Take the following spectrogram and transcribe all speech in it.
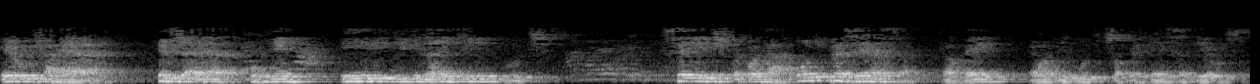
eu já era. Ele já era, porque ele vive na infinitude. Seis, para botar, onipresença também é um atributo que só pertence a Deus.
